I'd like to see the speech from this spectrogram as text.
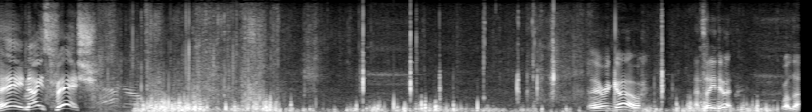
Hey, nice fish. There we go. That's how you do it.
